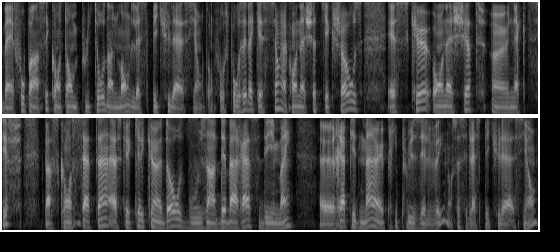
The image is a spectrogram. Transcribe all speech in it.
ben, il faut penser qu'on tombe plutôt dans le monde de la. Donc, il faut se poser la question quand on achète quelque chose, est-ce qu'on achète un actif parce qu'on s'attend à ce que quelqu'un d'autre vous en débarrasse des mains euh, rapidement à un prix plus élevé? Donc ça, c'est de la spéculation.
